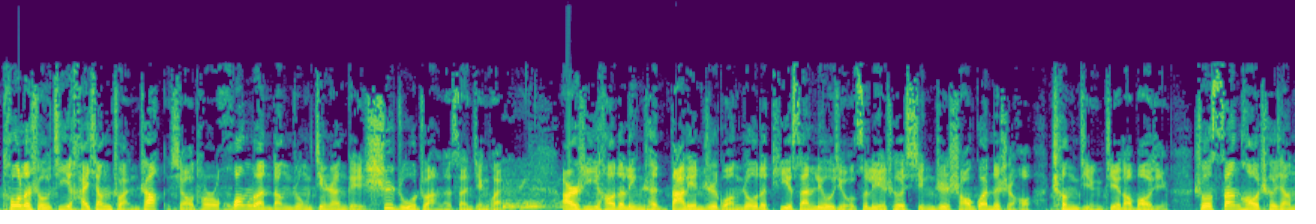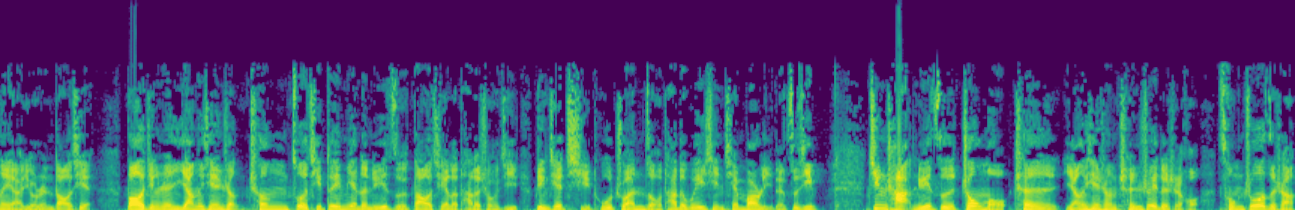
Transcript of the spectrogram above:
偷了手机还想转账，小偷慌乱当中竟然给失主转了三千块。二十一号的凌晨，大连至广州的 T 三六九次列车行至韶关的时候，乘警接到报警，说三号车厢内啊有人盗窃。报警人杨先生称，坐其对面的女子盗窃了他的手机，并且企图转走他的微信钱包里的资金。经查，女子周某趁杨先生沉睡的时候，从桌子上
